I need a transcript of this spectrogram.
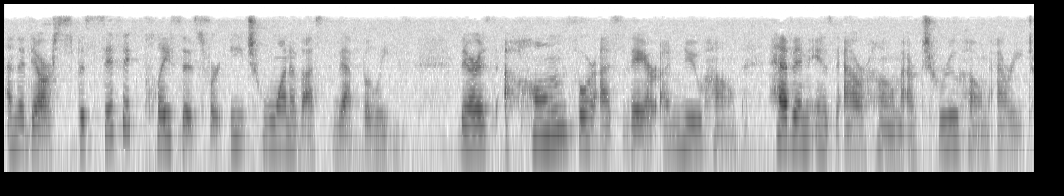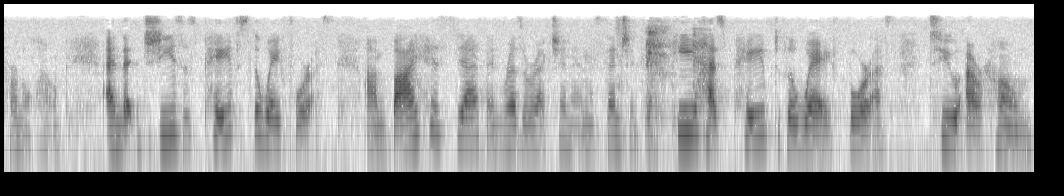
and that there are specific places for each one of us that believe. There is a home for us there, a new home. Heaven is our home, our true home, our eternal home. And that Jesus paves the way for us. Um, by his death and resurrection and ascension, he has paved the way for us to our home.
